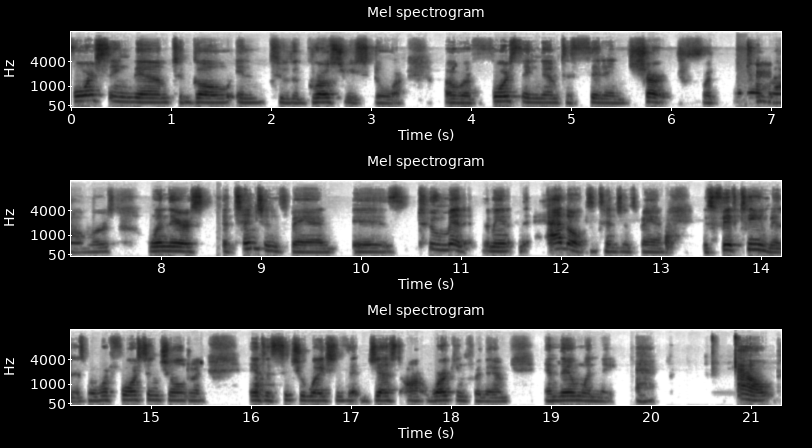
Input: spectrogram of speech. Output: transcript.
forcing them to go into the grocery store or we're forcing them to sit in church for two mm-hmm. hours when their attention span is two minutes. I mean, the adult's attention span is 15 minutes, but we're forcing children into situations that just aren't working for them. And then when they act out,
